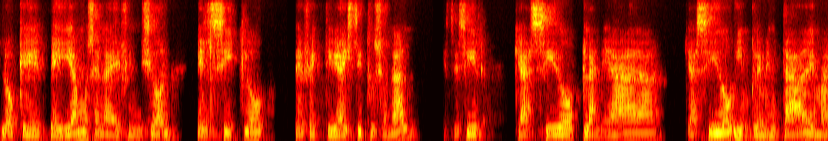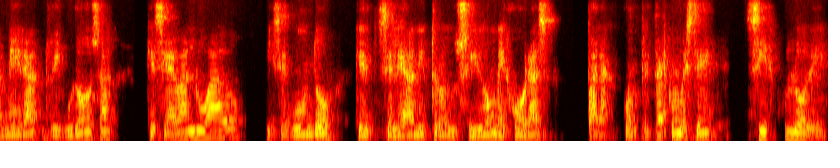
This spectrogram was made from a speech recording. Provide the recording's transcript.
lo que veíamos en la definición, el ciclo de efectividad institucional, es decir, que ha sido planeada, que ha sido implementada de manera rigurosa, que se ha evaluado y segundo, que se le han introducido mejoras para completar como este círculo de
